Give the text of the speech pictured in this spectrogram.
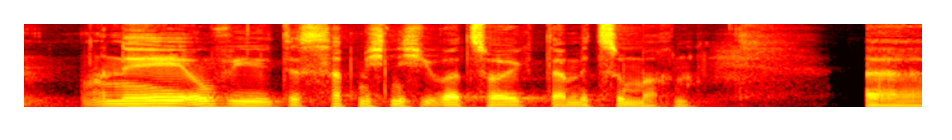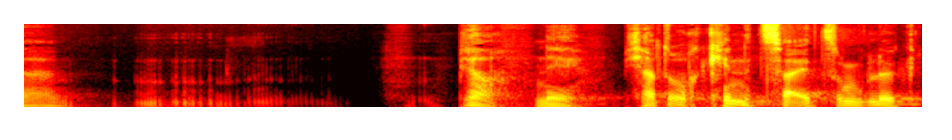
nee, irgendwie, das hat mich nicht überzeugt, da mitzumachen. Äh, ja, nee, ich hatte auch keine Zeit zum Glück.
